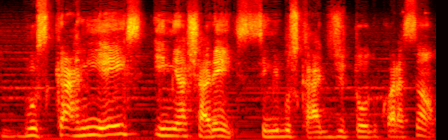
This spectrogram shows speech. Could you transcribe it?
buscar-me-eis e me achareis, se me buscardes de todo o coração.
